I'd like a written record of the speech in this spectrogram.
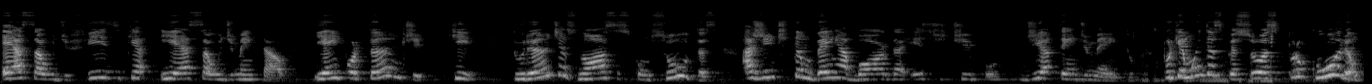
É a saúde física e é a saúde mental. E é importante que, durante as nossas consultas, a gente também aborda esse tipo de atendimento. Porque muitas pessoas procuram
